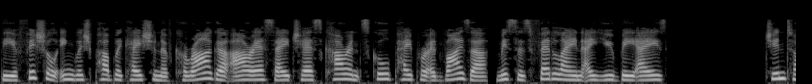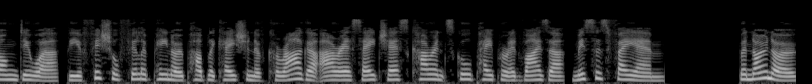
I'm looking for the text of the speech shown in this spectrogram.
the official English publication of Caraga RSHS current school paper advisor, Mrs. Fedelaine Aubas Gintong Diwa, the official Filipino publication of Caraga RSHS current school paper advisor, Mrs. Fay M. Bonono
